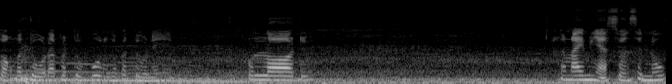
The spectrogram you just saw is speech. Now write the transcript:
สองประตูนะประตูพูดกับประตูนี้ คนรอดู ข้างในมีอะสวนสนุก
